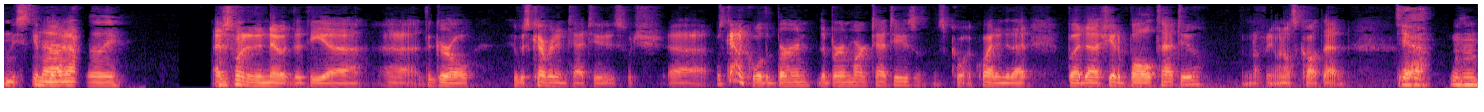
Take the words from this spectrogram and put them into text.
we skip no, that? not really. I just wanted to note that the uh, uh, the girl who was covered in tattoos, which uh, was kind of cool, the burn the burn mark tattoos, I was qu- quite into that. But uh, she had a ball tattoo. I don't know if anyone else caught that. Yeah. hmm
